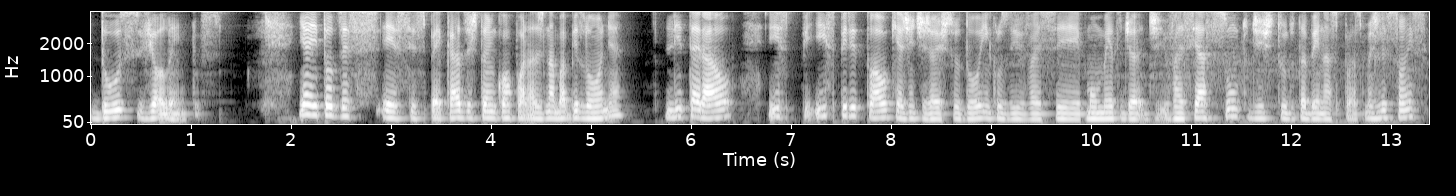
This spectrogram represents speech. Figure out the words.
dos violentos. E aí todos esses, esses pecados estão incorporados na Babilônia, literal e espiritual que a gente já estudou, inclusive vai ser momento de, de vai ser assunto de estudo também nas próximas lições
